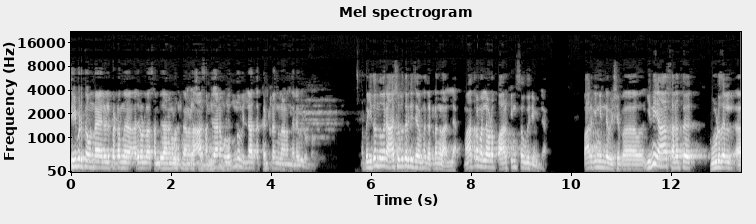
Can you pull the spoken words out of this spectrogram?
തീപിടുത്തം ഉണ്ടായാലും പെട്ടെന്ന് അതിനുള്ള സംവിധാനങ്ങൾ ഒരുക്കാനുള്ള ആ സംവിധാനങ്ങളൊന്നും ഇല്ലാത്ത കെട്ടിടങ്ങളാണ് നിലവിലുള്ളത്. അപ്പൊ ഇതൊന്നും ഒരു ആശുപത്രിക്ക് ചേർന്ന കെട്ടിടങ്ങളല്ല. മാത്രമല്ല അവിടെ പാർക്കിംഗ് സൗകര്യമില്ല. പാർക്കിങ്ങിന്റെ വിഷയം ഇനി ആ സ്ഥലത്ത് കൂടുതൽ ആ,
